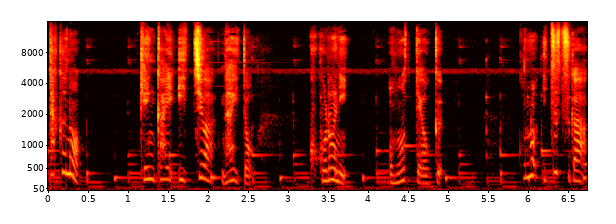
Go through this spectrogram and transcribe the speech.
全くの見解一致はないと心に思っておく。この5つが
